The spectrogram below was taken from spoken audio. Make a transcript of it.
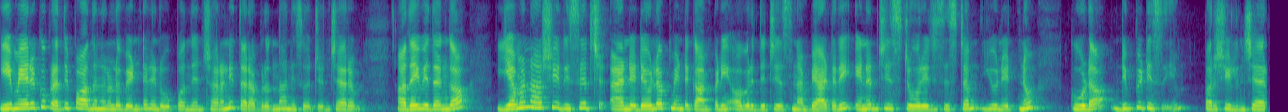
ఈ మేరకు ప్రతిపాదనలు వెంటనే రూపొందించాలని తన బృందాన్ని సూచించారు. అదేవిధంగా Yamanashi research and development company అభివృద్ధి చేసిన బ్యాటరీ ఎనర్జీ స్టోరేజ్ సిస్టమ్ యూనిట్ను కూడా డిప్యూటీ సీఎం పరిశీలించారు.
